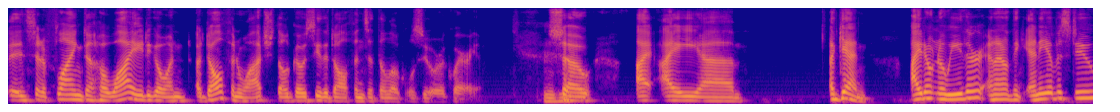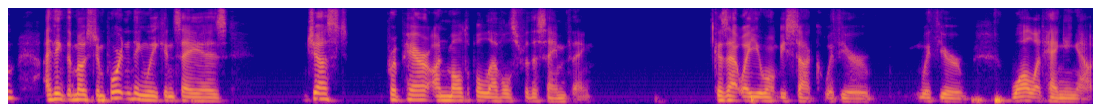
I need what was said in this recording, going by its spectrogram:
instead of flying to Hawaii to go on a dolphin watch, they'll go see the dolphins at the local zoo or aquarium. Mm-hmm. So, I, I uh, again, I don't know either, and I don't think any of us do. I think the most important thing we can say is just prepare on multiple levels for the same thing because that way you won't be stuck with your with your wallet hanging out.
